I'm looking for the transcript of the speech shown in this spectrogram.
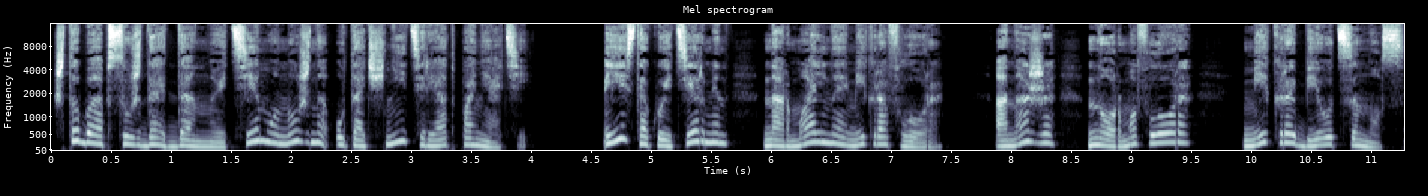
Чтобы обсуждать данную тему, нужно уточнить ряд понятий. Есть такой термин «нормальная микрофлора», она же нормофлора, микробиоценоз.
